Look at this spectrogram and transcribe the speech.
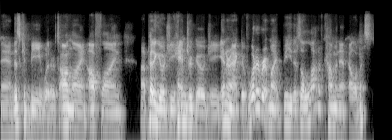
And this could be whether it's online, offline, uh, pedagogy, andragogy, interactive, whatever it might be, there's a lot of common elements.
